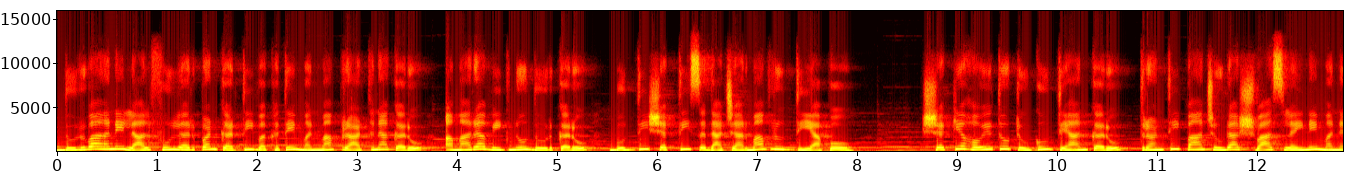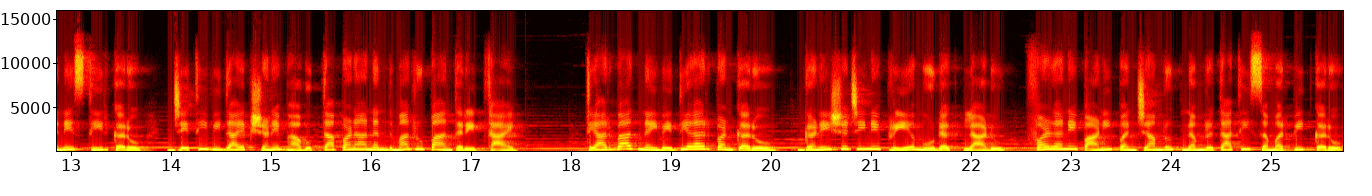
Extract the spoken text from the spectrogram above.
દુર્વા અને લાલ ફૂલ અર્પણ કરતી વખતે મનમાં પ્રાર્થના કરો, અમારા વિઘ્નો દૂર કરો બુદ્ધિ શક્તિ સદાચારમાં વૃદ્ધિ આપો. શક્ય હોય તો ટૂંકું ધ્યાન કરો, ત્રણથી પાંચ ઊંડા શ્વાસ લઈને મનને સ્થિર કરો, જેથી વિદાય ક્ષણે ભાવુકતા પણ આનંદમાં રૂપાંતરિત થાય. ત્યારબાદ નૈવેદ્ય અર્પણ કરો. ગણેશજીને પ્રિય મોડક, લાડુ, ફળ અને પાણી પંચામૃત નમ્રતાથી સમર્પિત કરો,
